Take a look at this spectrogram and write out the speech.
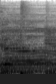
Yeah.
